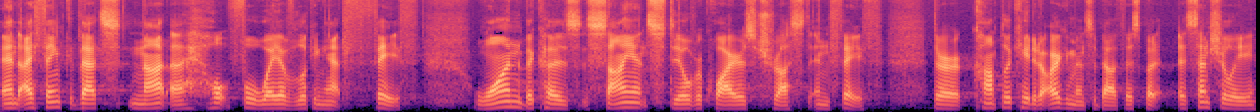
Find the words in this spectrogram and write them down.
And I think that's not a helpful way of looking at faith. One, because science still requires trust and faith. There are complicated arguments about this, but essentially,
